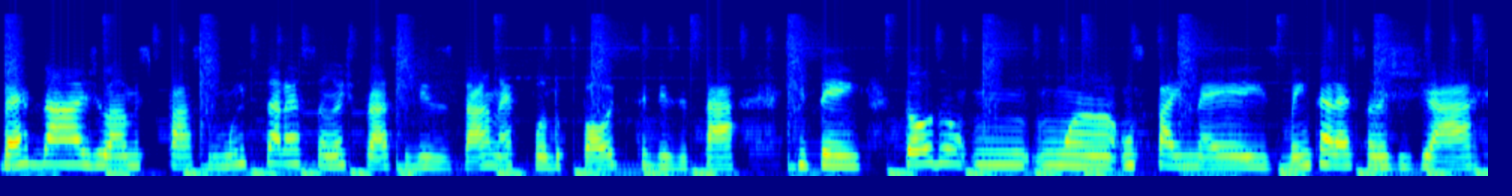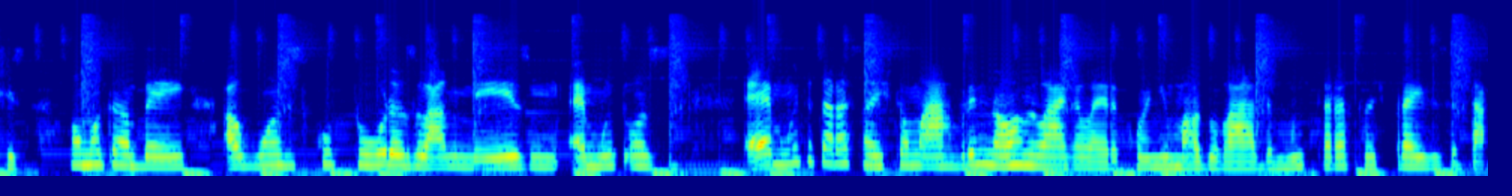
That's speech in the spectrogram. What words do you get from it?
Verdade, lá é um espaço muito interessante para se visitar, né? Quando pode se visitar, que tem todos um, uns painéis bem interessantes de artes, como também algumas esculturas lá no mesmo. É muito, é muito interessante. Tem uma árvore enorme lá, galera, com animal do lado. É muito interessante para ir visitar.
